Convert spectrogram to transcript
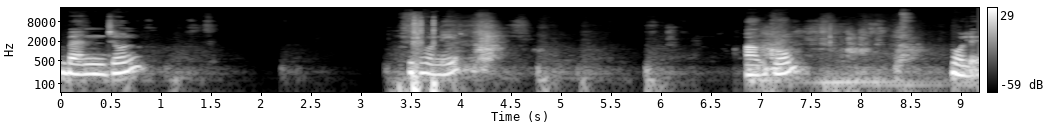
ব্যঞ্জন ধ্বনির আগম হলে।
